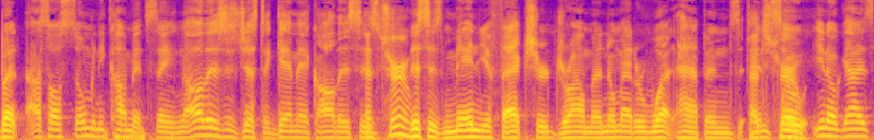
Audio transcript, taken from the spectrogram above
But I saw so many comments saying, "Oh, this is just a gimmick. All this is That's true. This is manufactured drama. No matter what happens." That's and true. so, you know, guys,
